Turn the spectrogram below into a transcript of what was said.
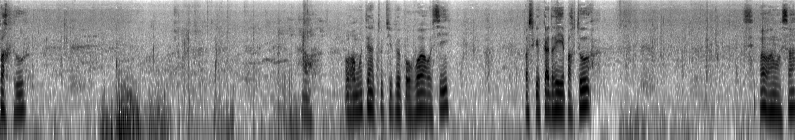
Partout. On va monter un tout petit peu pour voir aussi. Parce que quadrillé partout. pas vraiment ça.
